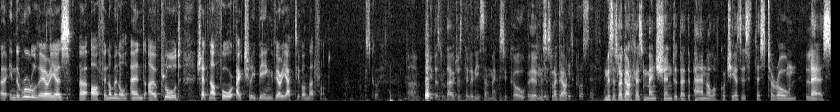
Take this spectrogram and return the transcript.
uh, in the rural areas uh, are phenomenal, and I applaud Chetna for actually being very active on that front. let's go. Uh, Peter Strudavicius, Televisa, Mexico. Uh, Mrs. Lagarde, it closer? Mrs. Lagarde has mentioned that the panel of co-chairs is testosterone less.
